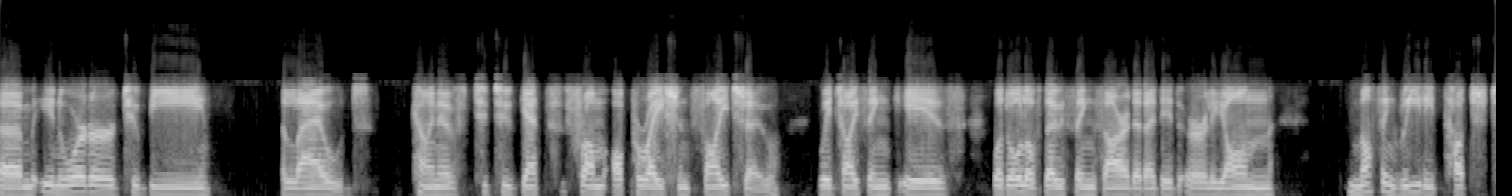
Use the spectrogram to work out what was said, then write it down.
um, in order to be allowed kind of to, to get from Operation Sideshow, which I think is what all of those things are that I did early on, nothing really touched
